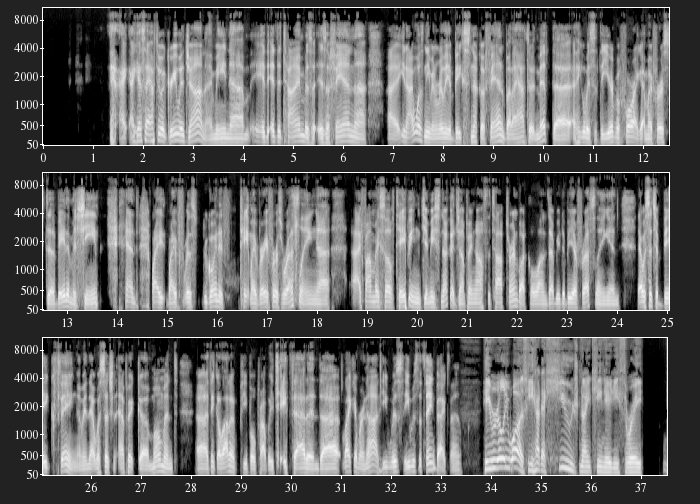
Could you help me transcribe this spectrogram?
I, I, guess I have to agree with John. I mean, um, at, the time, as a, as a fan, uh, uh, you know, I wasn't even really a big Snuka fan, but I have to admit, uh, I think it was the year before I got my first uh, beta machine, and I, I was going to tape my very first wrestling. Uh, I found myself taping Jimmy Snuka jumping off the top turnbuckle on WWF Wrestling, and that was such a big thing. I mean, that was such an epic uh, moment. Uh, I think a lot of people probably taped that, and uh, like him or not, he was he was the thing back then. He really was. He had a huge 1983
